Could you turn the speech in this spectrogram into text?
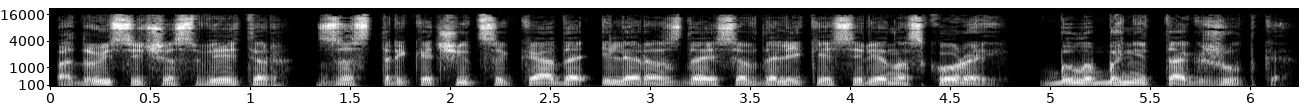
Подуй сейчас ветер, застрекочи цикада или раздайся вдалеке сирена скорой, было бы не так жутко.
